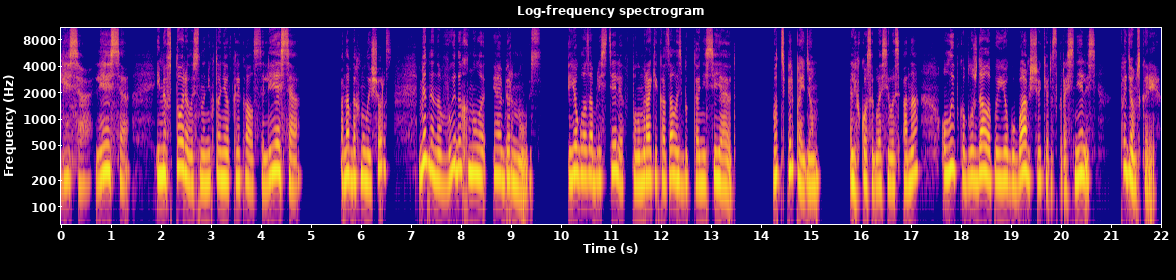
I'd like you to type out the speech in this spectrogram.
«Леся! Леся!» Имя вторилось, но никто не откликался. «Леся!» Она вдохнула еще раз, медленно выдохнула и обернулась. Ее глаза блестели, в полумраке казалось, будто они сияют. «Вот теперь пойдем». Легко согласилась она, улыбка блуждала по ее губам, щеки раскраснелись. «Пойдем скорее».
